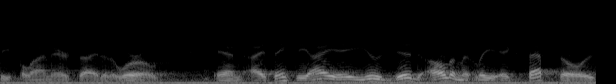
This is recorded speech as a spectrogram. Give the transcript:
people on their side of the world. And I think the IAU did ultimately accept those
